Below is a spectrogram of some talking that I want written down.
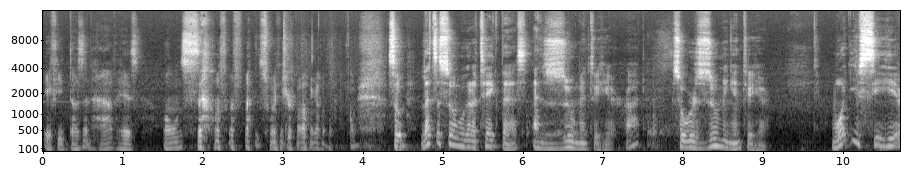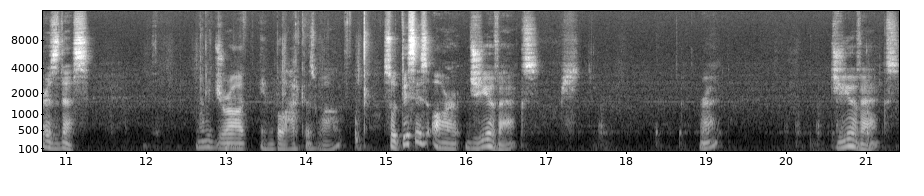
if he doesn't have his own sound effects when drawing on the so let's assume we're going to take this and zoom into here right? So we're zooming into here. What you see here is this. Let me draw it in black as well. So this is our g of x right. G of x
